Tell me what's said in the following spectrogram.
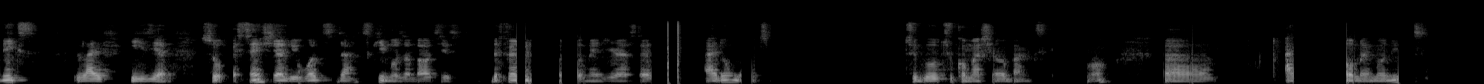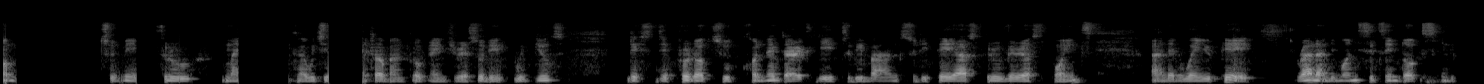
makes life easier. So essentially, what that scheme was about is the federal government of Nigeria said, I don't want to go to commercial banks anymore. Uh, I all my money come to me through my bank, which is Central Bank of Nigeria. So they we built this the product to connect directly to the banks, to the payers through various points. And then when you pay, rather than the money sitting ducks in the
